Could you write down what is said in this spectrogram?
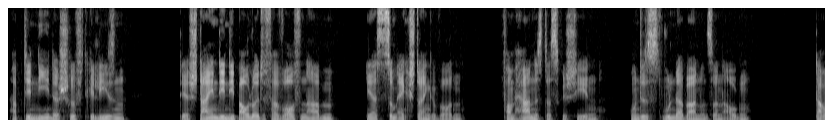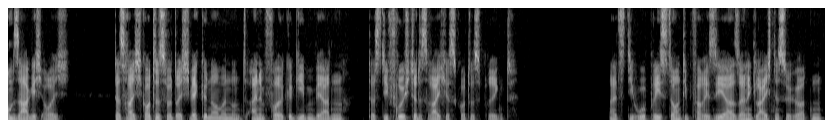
Habt ihr nie in der Schrift gelesen, der Stein, den die Bauleute verworfen haben, er ist zum Eckstein geworden. Vom Herrn ist das geschehen, und es ist wunderbar in unseren Augen. Darum sage ich euch, das Reich Gottes wird euch weggenommen und einem Volk gegeben werden, das die Früchte des Reiches Gottes bringt. Als die Hohepriester und die Pharisäer seine Gleichnisse hörten,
